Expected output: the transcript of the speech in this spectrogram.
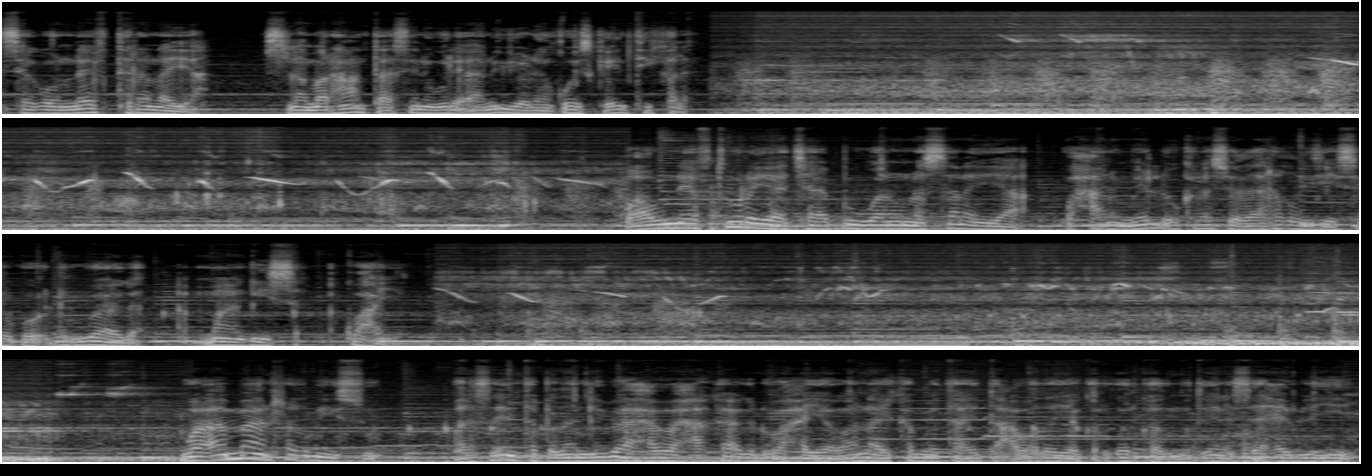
isagoo neef tiranaya isla mar ahaantaasina weli aan u yeedhin qoyska intii kale waa uu neef tuurayaa jaabu waanu nasanayaa waxaanu meel dhow kala socdaa raqdiisa isagoo dhawaaga maangiisa ku haya. Waa ammaan raqdiisu balse inta badan libaaxa waxaa ka agdhowa xayawaana ay ka mid tahay dacwada iyo gorgorkood muddo inay saaxiib leeyiin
